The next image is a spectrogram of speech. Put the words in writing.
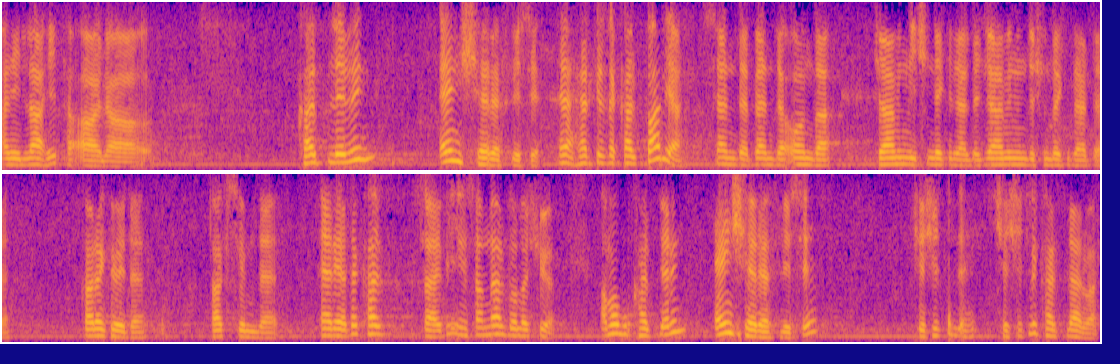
anillahi teala. Kalplerin en şereflisi. He, herkeste kalp var ya, sende, bende, onda, caminin içindekilerde, caminin dışındakilerde, Karaköy'de, Taksim'de, her yerde kalp sahibi insanlar dolaşıyor. Ama bu kalplerin en şereflisi, çeşitli, çeşitli kalpler var.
